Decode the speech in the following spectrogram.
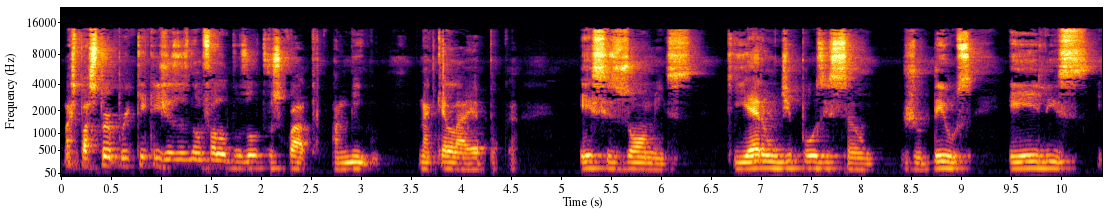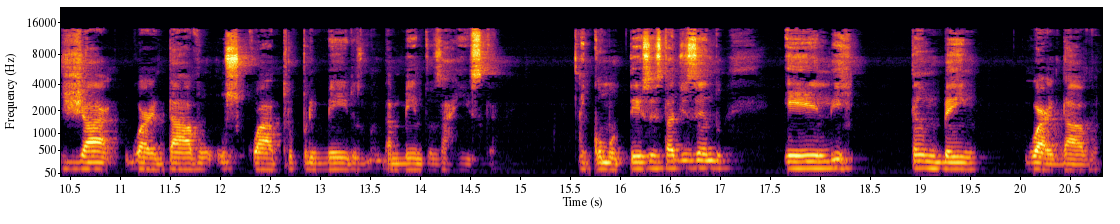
Mas, pastor, por que, que Jesus não falou dos outros quatro? Amigo, naquela época, esses homens que eram de posição judeus, eles já guardavam os quatro primeiros mandamentos à risca. E como o texto está dizendo, ele também guardava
